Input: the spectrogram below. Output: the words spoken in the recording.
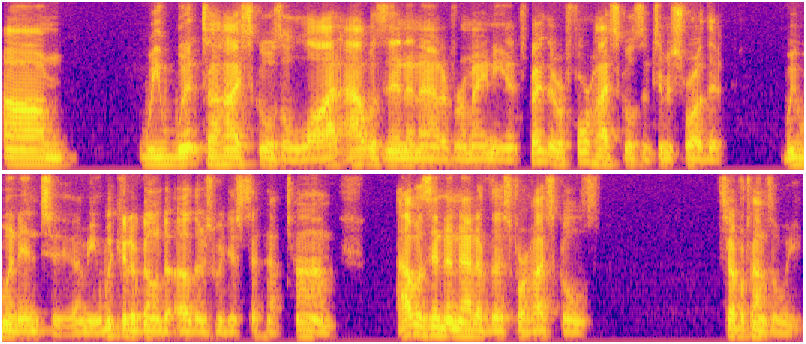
Um, we went to high schools a lot. I was in and out of Romania. Especially there were four high schools in Timisoara that we went into. I mean, we could have gone to others. We just didn't have time. I was in and out of those four high schools several times a week.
